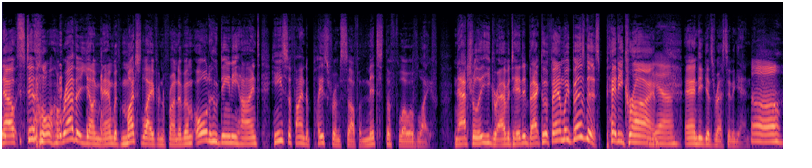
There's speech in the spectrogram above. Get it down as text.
Now, still a rather young man with much life in front of him, old Houdini Hinds, he needs to find a place for himself amidst the flow of life. Naturally, he gravitated back to the family business, petty crime. Yeah. And he gets arrested again. Oh,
